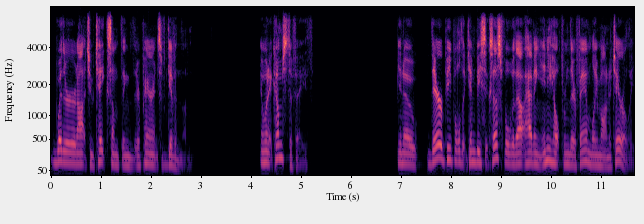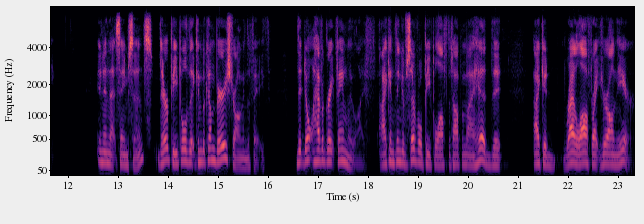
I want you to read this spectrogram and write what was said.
whether or not to take something that their parents have given them. And when it comes to faith, you know, there are people that can be successful without having any help from their family monetarily. And in that same sense, there are people that can become very strong in the faith that don't have a great family life. I can think of several people off the top of my head that I could rattle off right here on the air.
